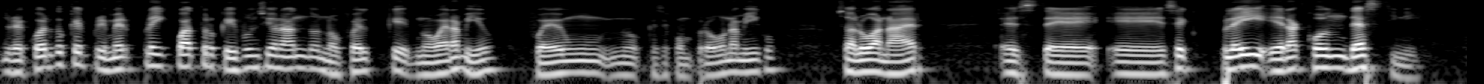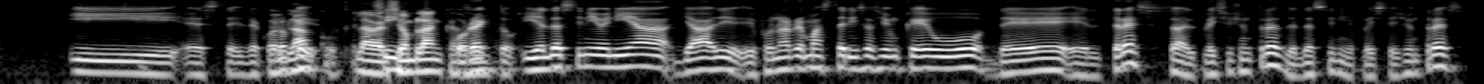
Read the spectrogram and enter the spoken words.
recuerdo que el primer Play 4 que iba funcionando no fue el que, no era mío, fue uno que se compró un amigo. Un saludo a Nader. Este, eh, ese Play era con Destiny. Y este, recuerdo que- blanco. La versión blanca, sí. Correcto. Y el Destiny venía ya, de- fue una remasterización que hubo del 3, o sea, del PlayStation 3, del Destiny de PlayStation 3.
